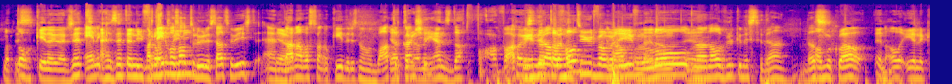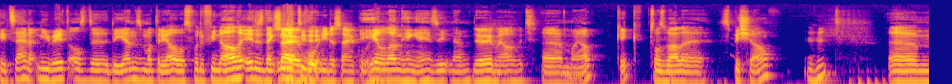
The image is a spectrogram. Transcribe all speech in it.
Maar dus toch, keer dat je daar zit, eigenlijk- en zit in die Martijn was al teleurgesteld geweest. En Ja. daarna was het van, oké, er is nog een Ja, waterkantje. de Jens dacht, fuck, Fuck, we je zitten er dat al avontuur van mijn dan, leven. en lol, ja. na een half uur is het gedaan. Dat Al is... moet ik wel in alle eerlijkheid zijn dat ik niet weet als de, de Jens materiaal was voor de finale. hè, Dus ik denk niet dat ik hij er niet, dat ik ook heel niet. lang ging ingezeten hebben. Nee, maar ja, goed. Eh, maar ja, kijk, het was wel eh, speciaal. Mhm. Ehm,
